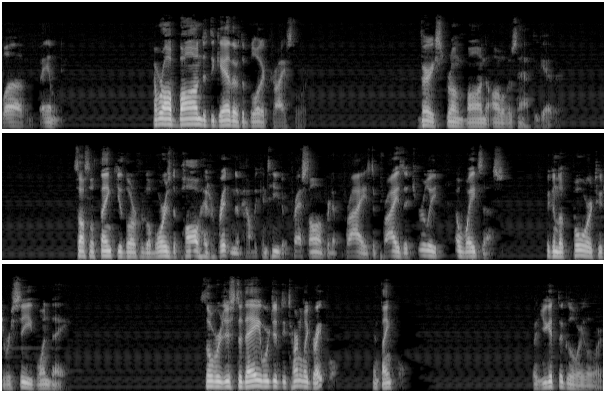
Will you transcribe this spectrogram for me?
love and family. How we're all bonded together with the blood of Christ, Lord. Very strong bond all of us have together. So also thank you, Lord, for the words that Paul has written of how we continue to press on for the prize, the prize that truly awaits us. We can look forward to to receive one day. So we're just today, we're just eternally grateful and thankful. But you get the glory, Lord.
